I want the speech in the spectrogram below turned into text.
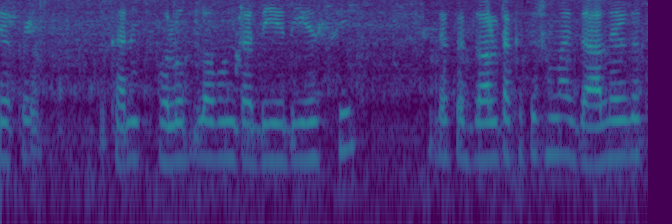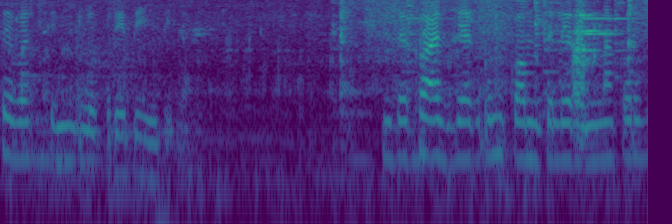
দেখো, এখানে হলুদ লবণটা দিয়ে দিয়েছি। দেখো, জলটা কিছু সময় জাল হয়ে গেছে, এবার সিমগুলো করে দিয়ে দিলাম। দেখো, আজকে একদম কম তেলে রান্না করব।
